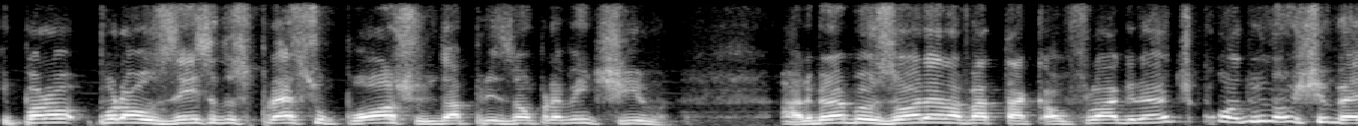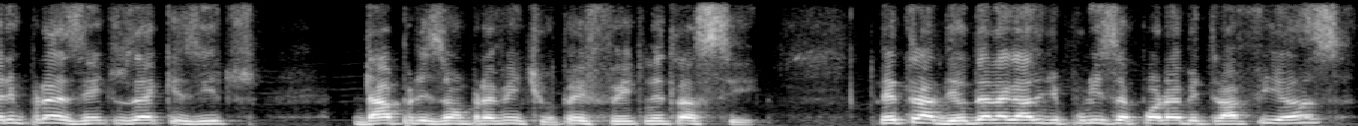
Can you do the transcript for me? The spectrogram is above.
E por, por ausência dos pressupostos da prisão preventiva. A liberdade provisória ela vai atacar o flagrante quando não estiverem presentes os requisitos da prisão preventiva. Perfeito, letra C. Letra D, o delegado de polícia pode arbitrar a fiança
